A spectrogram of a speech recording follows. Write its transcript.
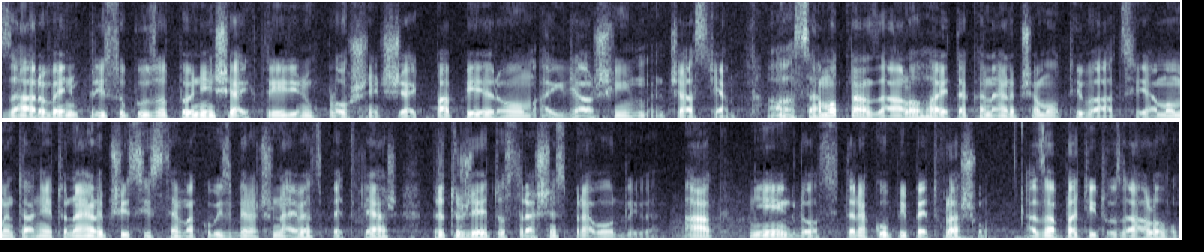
zároveň pristupujú zodpovednejšie aj k triedeniu plošne, čiže aj k papierom, aj k ďalším častiam. A samotná záloha je taká najlepšia motivácia. Momentálne je to najlepší systém, ako vyzbierať čo najviac petfľaš, pretože je to strašne spravodlivé. Ak niekto si teda kúpi petfľašu a zaplatí tú zálohu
